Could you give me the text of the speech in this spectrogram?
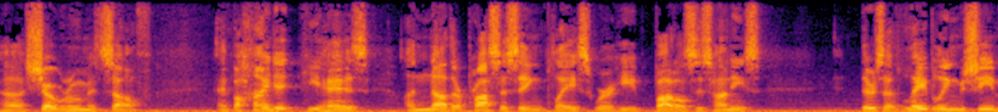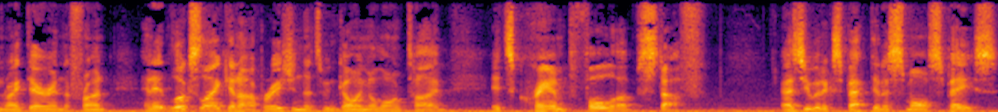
uh, showroom itself. And behind it, he has another processing place where he bottles his honeys. There's a labeling machine right there in the front, and it looks like an operation that's been going a long time. It's crammed full of stuff, as you would expect in a small space.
